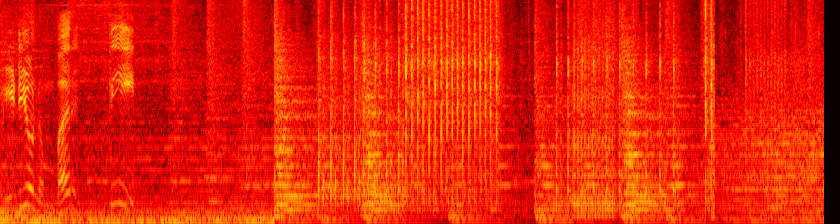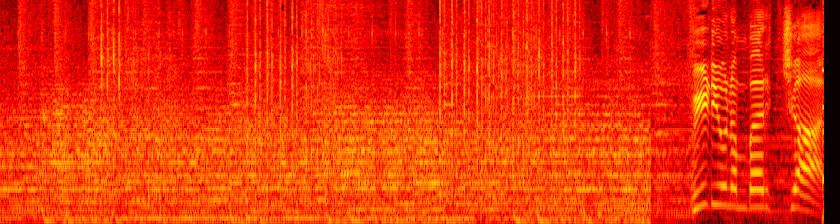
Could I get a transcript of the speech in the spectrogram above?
वीडियो नंबर तीन। नंबर चार।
